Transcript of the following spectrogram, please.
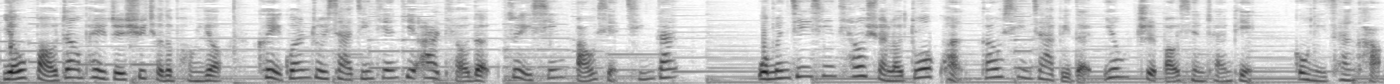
有保障配置需求的朋友，可以关注下今天第二条的最新保险清单。我们精心挑选了多款高性价比的优质保险产品，供你参考。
